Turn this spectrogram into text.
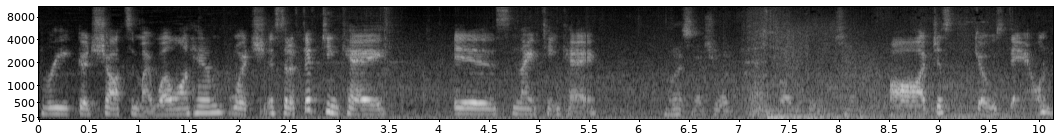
three good shots in my well on him, which instead of 15k is 19k. Nice, actually, like 25 to 30%. Aw, it just goes down.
